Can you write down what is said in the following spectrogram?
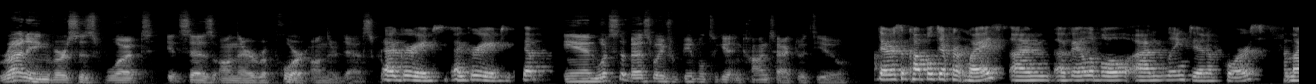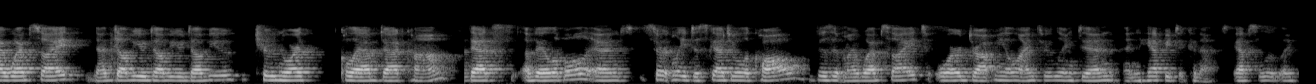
running versus what it says on their report on their desk. Agreed. Agreed. Yep. And what's the best way for people to get in contact with you? There's a couple different ways. I'm available on LinkedIn, of course. My website, uh, www.truenorthcollab.com. That's available. And certainly to schedule a call, visit my website or drop me a line through LinkedIn and happy to connect. Absolutely.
